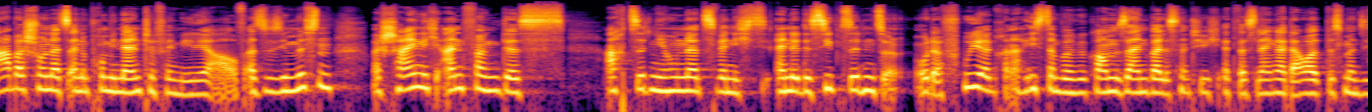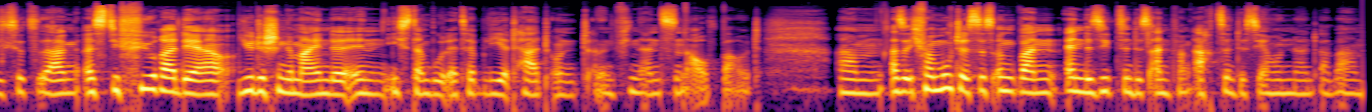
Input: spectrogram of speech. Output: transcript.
aber schon als eine prominente Familie auf. Also sie müssen wahrscheinlich Anfang des 18. Jahrhunderts, wenn nicht Ende des 17. oder früher nach Istanbul gekommen sein, weil es natürlich etwas länger dauert, bis man sich sozusagen als die Führer der jüdischen Gemeinde in Istanbul etabliert hat und Finanzen aufbaut. Ähm, also ich vermute, es ist irgendwann Ende 17. bis Anfang 18. Jahrhundert, aber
